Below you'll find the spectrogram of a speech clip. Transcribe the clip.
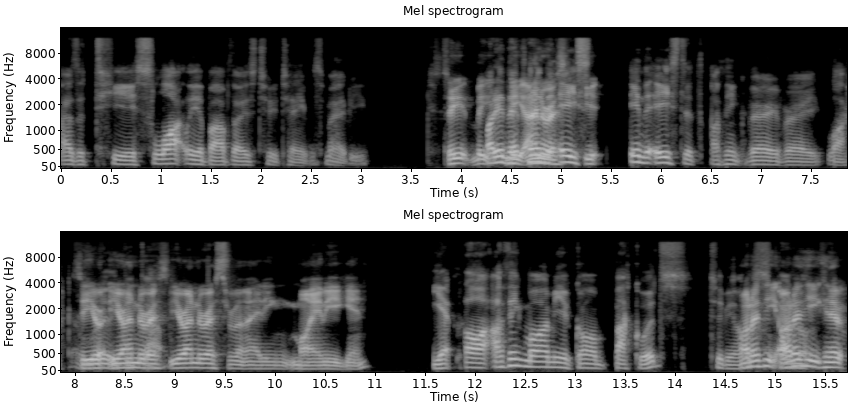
as a tier slightly above those two teams, maybe. So, you, but, But in the- you but in the East, you- In the East, it's I think very, very like. so you're really you're under you're underestimating Miami again. Yep. Oh, I think Miami have gone backwards To be honest, I don't think I don't not- think you can ever,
